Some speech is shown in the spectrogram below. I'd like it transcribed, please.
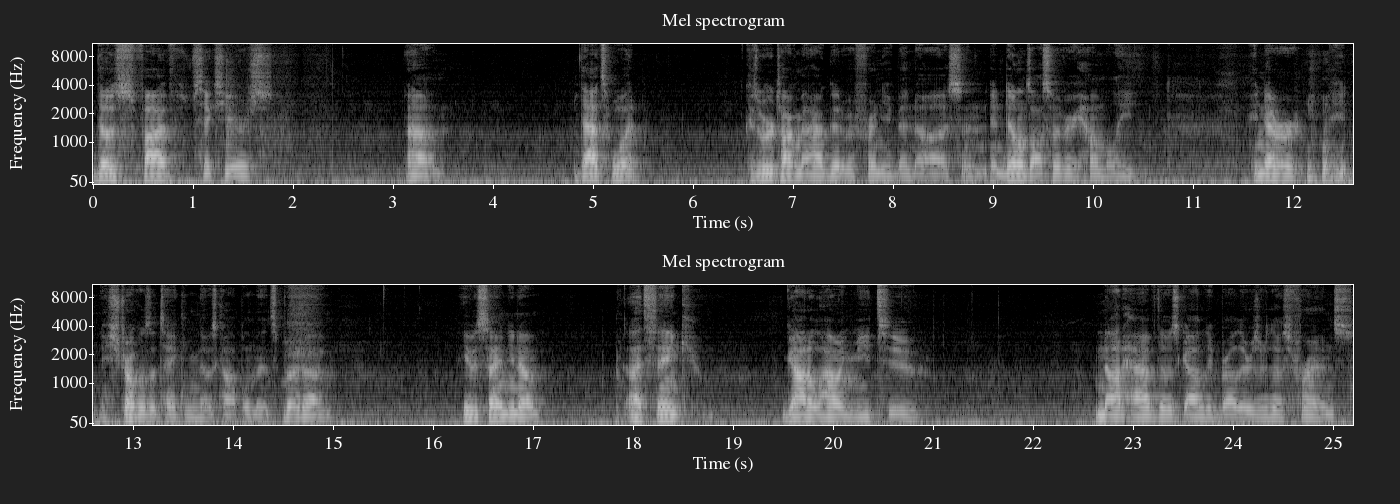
those five, six years, um, that's what because we were talking about how good of a friend you've been to us, and, and Dylan's also very humble. He he never he, he struggles at taking those compliments, but um, he was saying, you know, I think God allowing me to not have those godly brothers or those friends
